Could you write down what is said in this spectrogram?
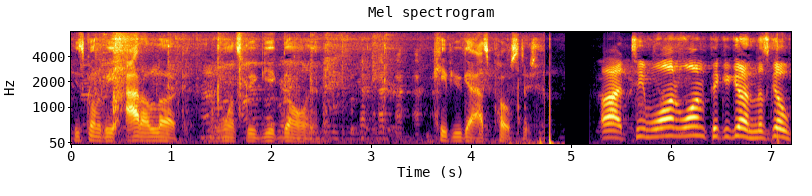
He's going to be out of luck once we get going. Keep you guys posted. All right, team one, one, pick your gun. Let's go.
